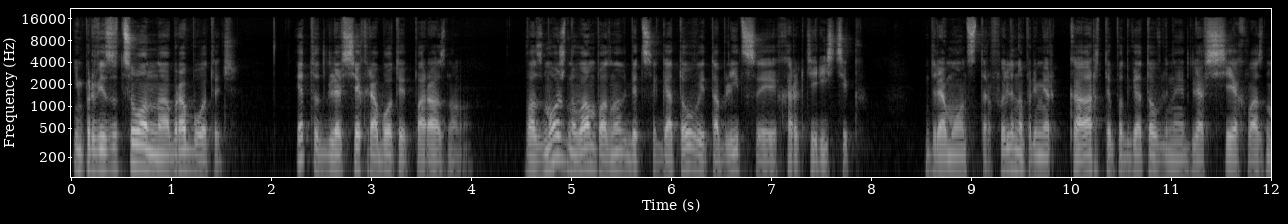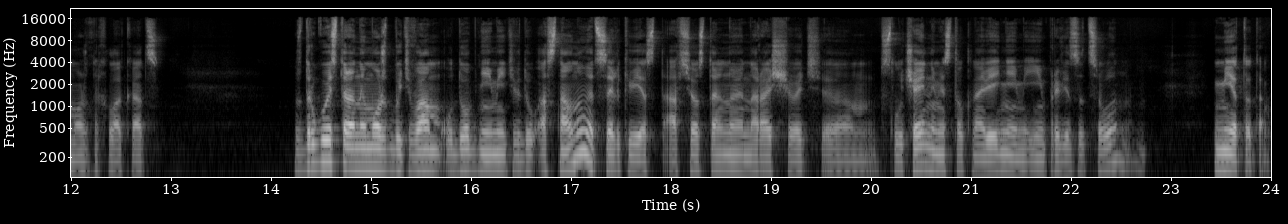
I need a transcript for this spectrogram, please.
импровизационно обработать. Это для всех работает по-разному. Возможно, вам понадобятся готовые таблицы характеристик для монстров, или, например, карты, подготовленные для всех возможных локаций. С другой стороны, может быть, вам удобнее иметь в виду основную цель квеста, а все остальное наращивать э, случайными столкновениями и импровизационным методом.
